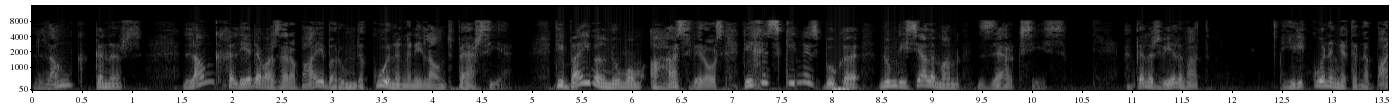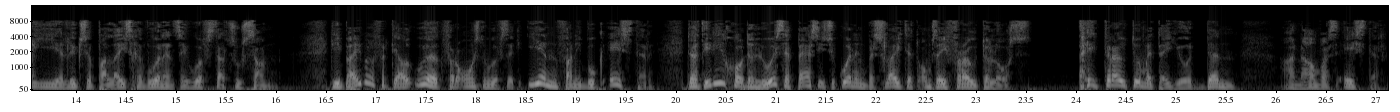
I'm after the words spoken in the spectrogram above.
Lank kinders, lank gelede was daar 'n baie beroemde koning in die land Persië. Die Bybel noem hom Ahasveros. Die geskiedenisboeke noem dieselfde man Xerxes. En kinders weet julle wat? Hierdie koning het in 'n baie luukse paleis gewoon in sy hoofstad Susan. Die Bybel vertel ook vir ons in hoofstuk 1 van die boek Ester dat hierdie goddelose Persiese koning besluit het om sy vrou te los. Hy trou toe met 'n Jodin. Haar naam was Ester.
